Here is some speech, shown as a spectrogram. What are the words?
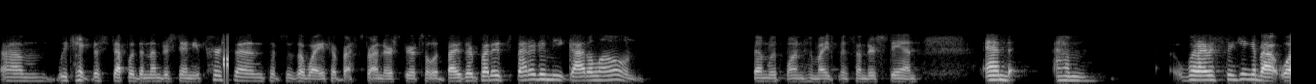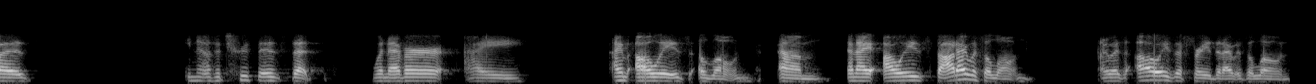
um, we take this step with an understanding person, such as a wife, a best friend, or spiritual advisor, but it's better to meet God alone than with one who might misunderstand. And um, what I was thinking about was, you know, the truth is that whenever I, I'm always alone, um, and I always thought I was alone. I was always afraid that I was alone.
